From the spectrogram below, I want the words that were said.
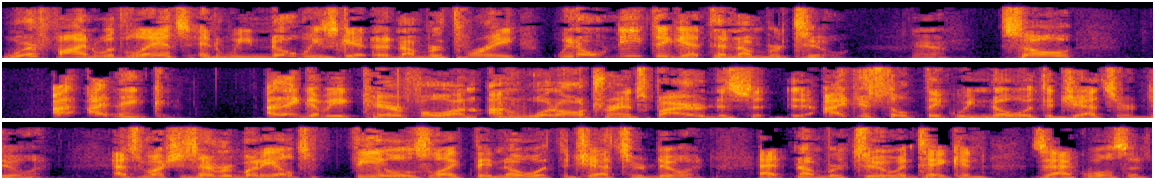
we're fine with Lance and we know he's getting a number three. We don't need to get to number two. yeah. So I, I think I think I'll be careful on, on what all transpired. I just don't think we know what the Jets are doing as much as everybody else feels like they know what the Jets are doing at number two and taking Zach Wilson.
